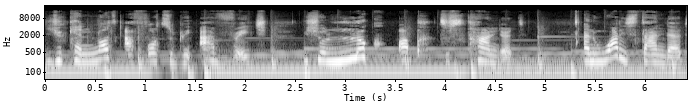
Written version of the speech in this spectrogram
You cannot afford to be average. You should look up to standard. And what is standard?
